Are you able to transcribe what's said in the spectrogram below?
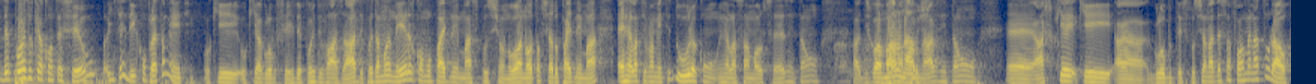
depois do que aconteceu, eu entendi completamente o que, o que a Globo fez. Depois de vazar, depois da maneira como o pai de Neymar se posicionou, a nota oficial do pai de Neymar é relativamente dura com, em relação a Mauro César, então. A, desculpa, a Mauro, Mauro Mauro Naves. Naves. então. é, acho que, que a Globo ter se posicionado dessa forma é natural.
